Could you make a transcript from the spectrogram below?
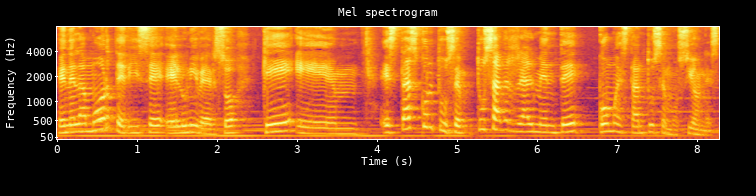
En el amor te dice el universo que em, estás con tus... Em, tú sabes realmente cómo están tus emociones.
